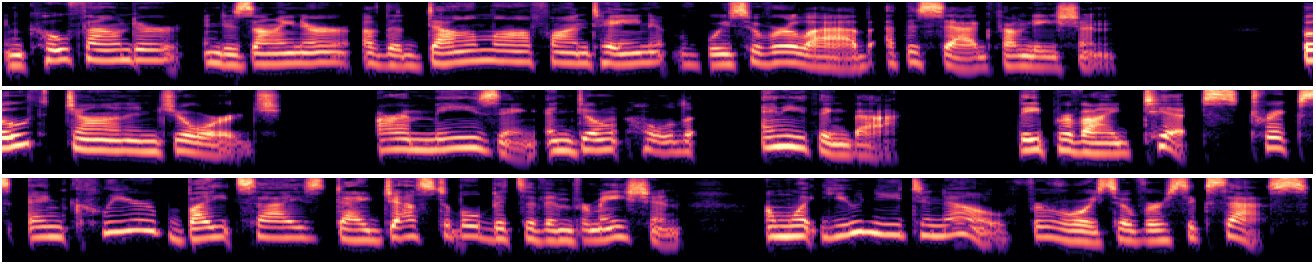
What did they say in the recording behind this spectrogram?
and co founder and designer of the Don LaFontaine VoiceOver Lab at the SAG Foundation. Both John and George are amazing and don't hold anything back. They provide tips, tricks, and clear, bite sized, digestible bits of information on what you need to know for voiceover success.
